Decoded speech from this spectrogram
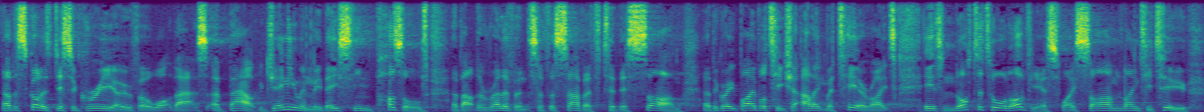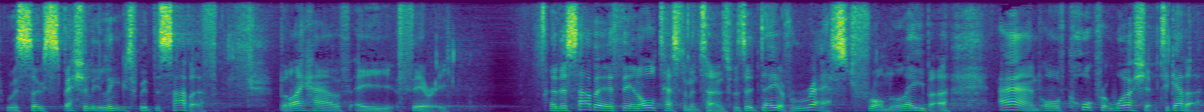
Now, the scholars disagree over what that's about. Genuinely, they seem puzzled about the relevance of the Sabbath to this psalm. Uh, the great Bible teacher Alec Motyer writes It's not at all obvious why Psalm 92 was so specially linked with the Sabbath. But I have a theory. Uh, the Sabbath, in Old Testament terms, was a day of rest from labor and of corporate worship together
